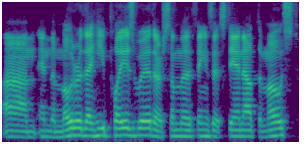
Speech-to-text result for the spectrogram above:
um, and the motor that he plays with are some of the things that stand out the most.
